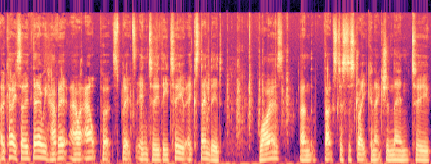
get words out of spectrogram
Okay, so there we have it. Our output splits into the two extended wires and that's just a straight connection then to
